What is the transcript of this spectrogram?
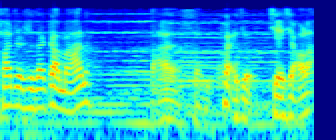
他这是在干嘛呢？答案很快就揭晓了。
